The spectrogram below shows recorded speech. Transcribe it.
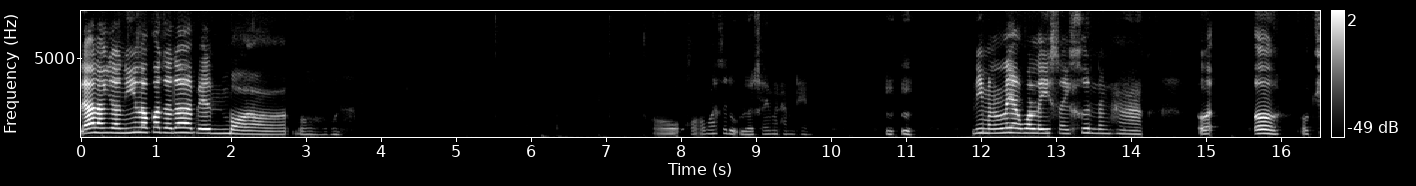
แล้วหลังจากนี้เราก็จะได้เป็นบ่อบ่อบ่อน้ำเขาขอเอาวัสดุเหลือใช้มาทำแทนอืออือนี่มันเรียกว่ารีไซเคิลต่างหาก เออ เออ โอเค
